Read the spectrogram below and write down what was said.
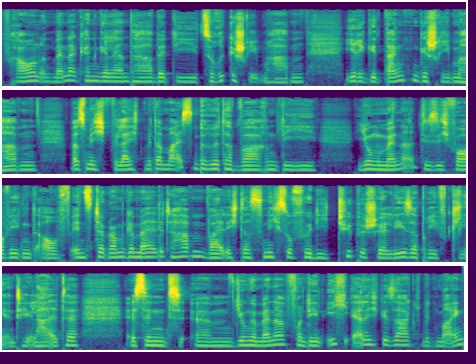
Frauen und Männer kennengelernt habe, die zurückgeschrieben haben, ihre Gedanken geschrieben haben. Was mich vielleicht mit am meisten berührt hat, waren die jungen Männer, die sich vorwiegend auf Instagram gemeldet haben, weil ich das nicht so für die typische Leserbriefklientel halte. Es sind ähm, junge Männer, von denen ich ehrlich gesagt mit meinen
